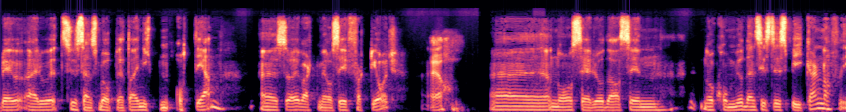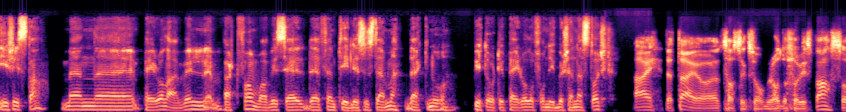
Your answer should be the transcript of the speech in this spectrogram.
ble, er jo et system som ble oppretta i 1981. Eh, så har vi vært med oss i 40 år. Ja. Eh, nå ser du jo da sin Nå kommer jo den siste spikeren i kista, men eh, payroll er vel i hvert fall hva vi ser det fremtidige systemet. Det er ikke noe bytte over til payroll og få ny beskjed neste år. Nei, dette er jo et satsingsområde for Visma. Så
